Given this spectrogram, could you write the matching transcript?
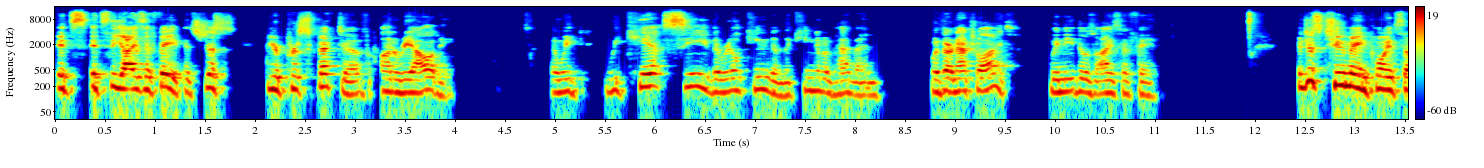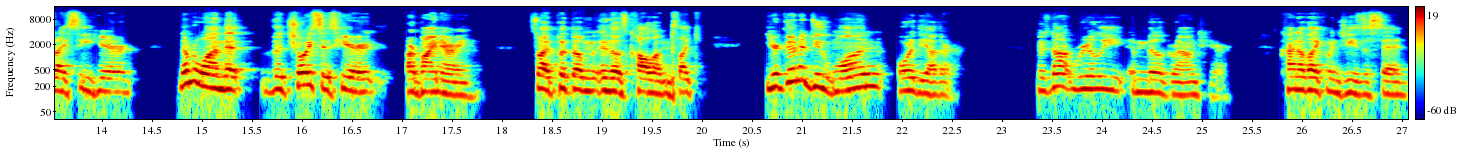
it's it's the eyes of faith. It's just your perspective on reality. And we we can't see the real kingdom, the kingdom of heaven, with our natural eyes. We need those eyes of faith. And just two main points that I see here. Number one, that the choices here are binary. So I put them in those columns. Like you're going to do one or the other. There's not really a middle ground here. Kind of like when Jesus said,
